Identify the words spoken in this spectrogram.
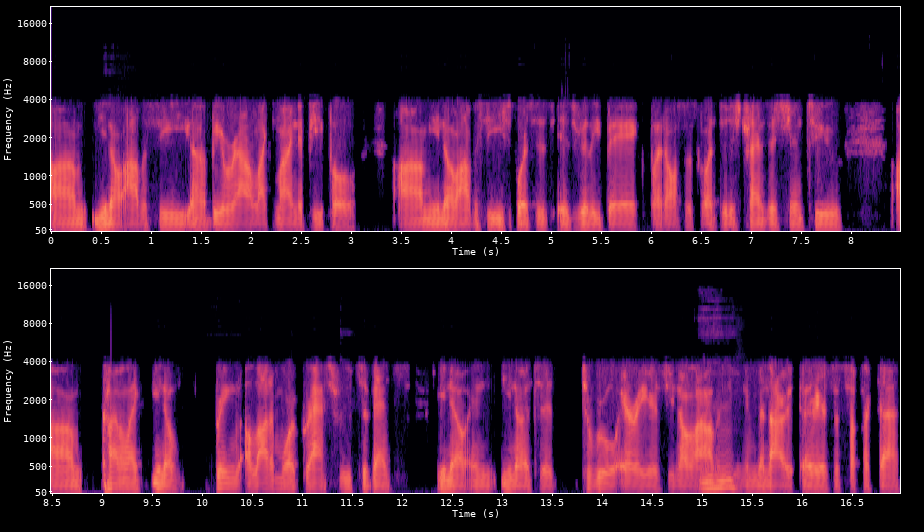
Um, you know, obviously uh, be around like-minded people. Um, you know, obviously esports is, is really big, but also it's going through this transition to um, kind of like you know bring a lot of more grassroots events. You know, and you know to to rural areas. You know, obviously in minority areas and stuff like that.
